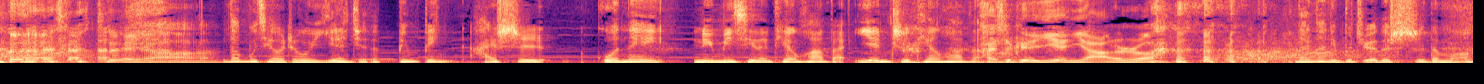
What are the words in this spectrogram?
对啊，到目前为止，我依然觉得冰冰还是国内女明星的天花板，颜值天花板。还是可以艳压了是吧？难道你不觉得是的吗？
